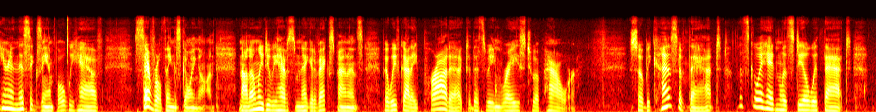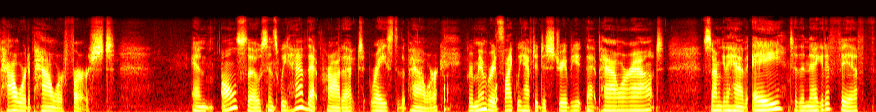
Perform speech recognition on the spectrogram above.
Here in this example, we have several things going on. Not only do we have some negative exponents, but we've got a product that's being raised to a power. So because of that, let's go ahead and let's deal with that power to power first. And also, since we have that product raised to the power, remember it's like we have to distribute that power out. So I'm going to have a to the negative fifth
